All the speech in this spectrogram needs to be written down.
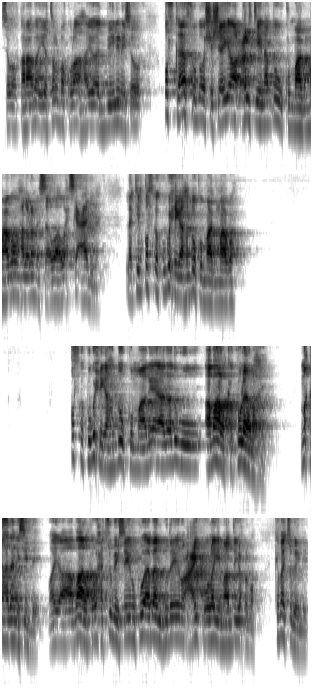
Isagoo qaraabo iyo tolba kula ahayo aada biilinayso qof kaa fog oo shisheeyo oo coltihin hadduu ku maagmaago waxaad odhanaysaa waa wax iska caadiya laakiin qofka kugu xiga hadduu ku maagmaago. Qofka kugu xiga hadduu ku maago ee aada adigu abaalka ku leedahay ma qaadanaysid de waayo abaalka waxaad sugaysay inuu ku abaal guday inuu cay kuula yimaado iyo xumo. Kamaad sugaynin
